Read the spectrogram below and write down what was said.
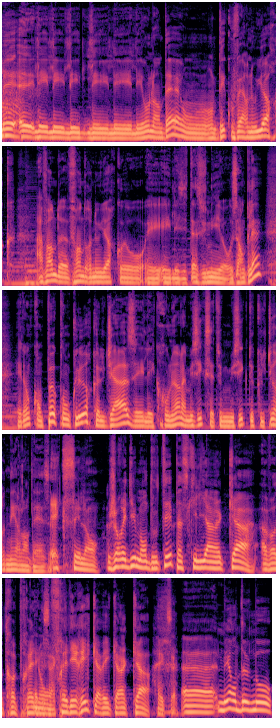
Mais euh, les, les, les, les, les, les Hollandais ont, ont découvert New York avant de vendre New York aux- et, et les États-Unis aux Anglais. Et donc, on peut conclure que le jazz et les crooners, la musique, c'est une musique de culture néerlandaise. Excellent. J'aurais dû m'en douter parce qu'il y a un K à votre prénom. Exact. Frédéric avec un K. Exact. Euh, mais en deux mots,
